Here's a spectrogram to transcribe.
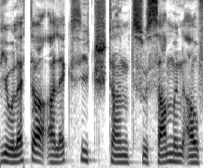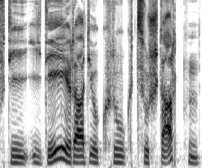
Violetta Alexic dann zusammen auf die Idee, Radio Krug zu starten?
